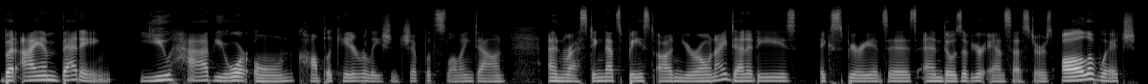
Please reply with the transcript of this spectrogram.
But I am betting you have your own complicated relationship with slowing down and resting that's based on your own identities, experiences, and those of your ancestors, all of which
